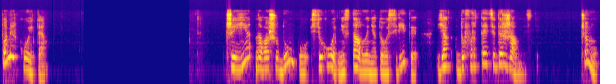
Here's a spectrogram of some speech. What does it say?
Поміркуйте. Чи є, на вашу думку, сьогодні ставлення до освіти як до фортеці державності? Чому?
